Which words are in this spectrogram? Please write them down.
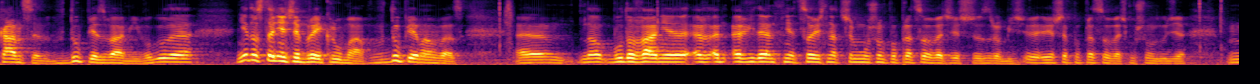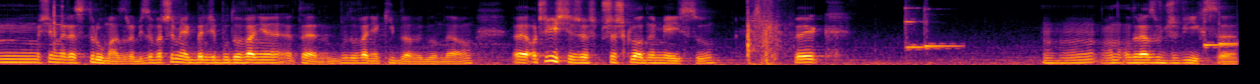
cancel. W dupie z wami. W ogóle nie dostaniecie break rooma. W dupie mam was. No, budowanie ewidentnie coś, nad czym muszą popracować jeszcze zrobić. e, Jeszcze popracować muszą ludzie. Mm, Musimy restruma zrobić. Zobaczymy, jak będzie budowanie ten, budowanie kibla wyglądało. E, oczywiście, że w przeszklonym miejscu. Pyk. Mhm. On od razu drzwi chce.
